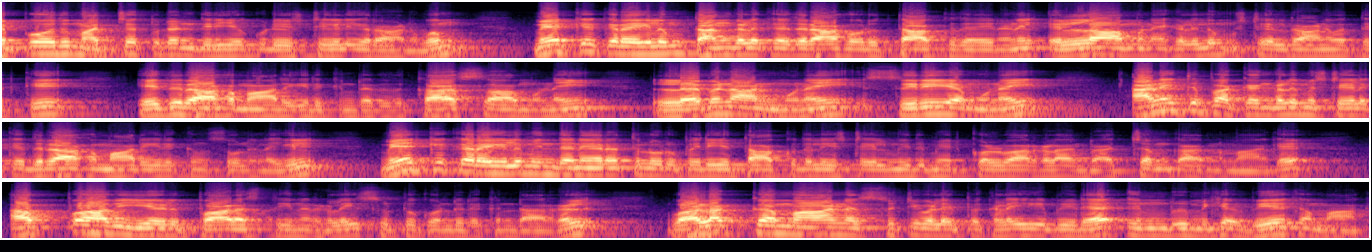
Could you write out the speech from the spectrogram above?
எப்போதும் அச்சத்துடன் தெரியக்கூடிய இஸ்ரேலிய இராணுவம் மேற்கு கரையிலும் தங்களுக்கு எதிராக ஒரு தாக்குதல் ஏனெனில் எல்லா முனைகளிலும் இஸ்ரேல் இராணுவத்திற்கு எதிராக மாறி இருக்கின்றது. காசா முனை லெபனான் முனை சிரிய முனை அனைத்து பக்கங்களும் இஸ்ரேலுக்கு எதிராக மாறியிருக்கும் சூழ்நிலையில் மேற்கு கரையிலும் இந்த நேரத்தில் ஒரு பெரிய தாக்குதல் இஸ்ரேல் மீது மேற்கொள்வார்களா என்ற அச்சம் காரணமாக அப்பாவி ஏழு பாலஸ்தீனர்களை சுட்டுக் கொண்டிருக்கின்றார்கள். வழக்கமான சுற்றி வளைப்புகளை விட இன்று மிக வேகமாக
